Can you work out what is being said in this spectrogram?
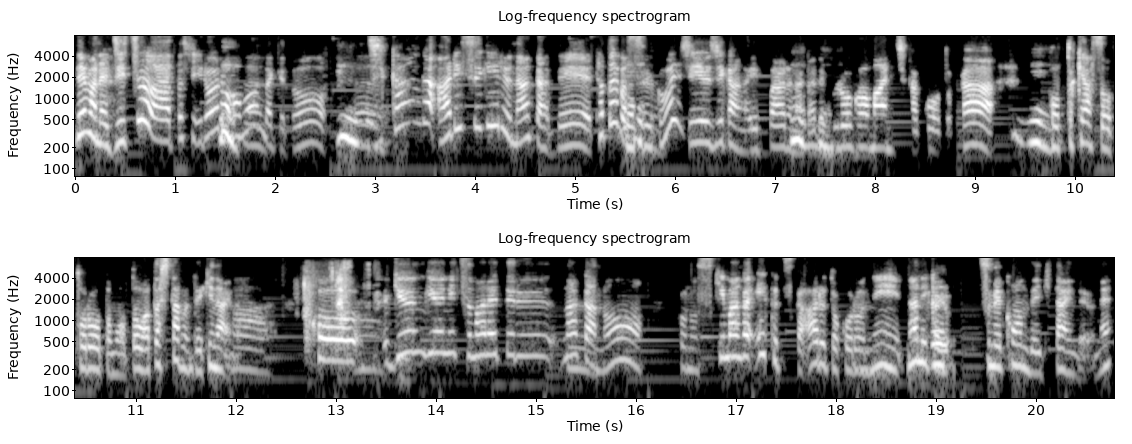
でもね、実は私いろいろ思うんだけど、うん。時間がありすぎる中で、例えばすごい自由時間がいっぱいある中でうん。ブログを毎日書こうとか、うん。ポッドキャストを撮ろうと思うと私多分できないの。あこう、ぎゅんぎゅんに積まれてる中の、この隙間がいくつかあるところに何か詰め込んでいきたいんだよね。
